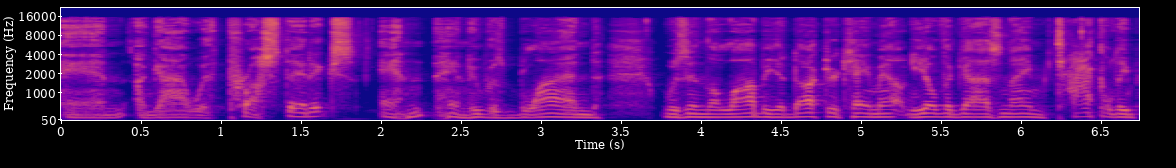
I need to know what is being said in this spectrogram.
and a guy with prosthetics and, and who was blind was in the lobby. A doctor came out and yelled the guy's name, tackled him,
